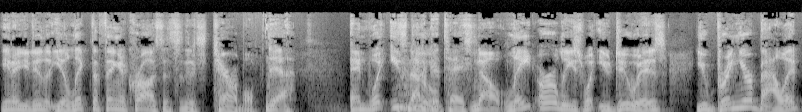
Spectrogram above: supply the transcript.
You know, you do the, you lick the thing across. It's it's terrible. Yeah. And what you It's do, not a good taste. No, late earlies. What you do is you bring your ballot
